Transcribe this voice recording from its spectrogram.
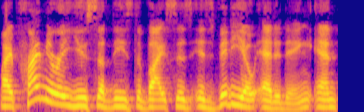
my primary use of these devices is video editing. And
